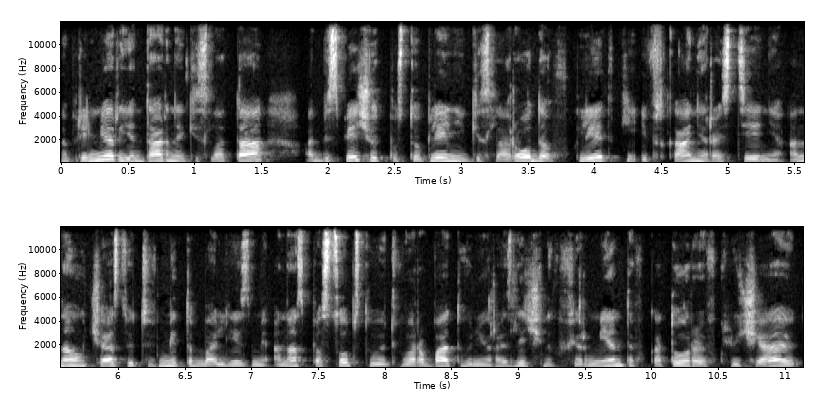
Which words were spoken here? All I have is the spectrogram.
Например, янтарная кислота обеспечивает поступление кислорода в клетки и в ткани растения. Она участвует в метаболизме, она способствует вырабатыванию различных ферментов, которые включают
